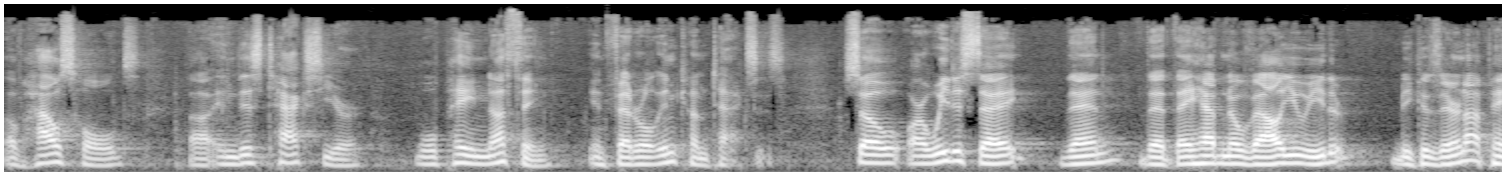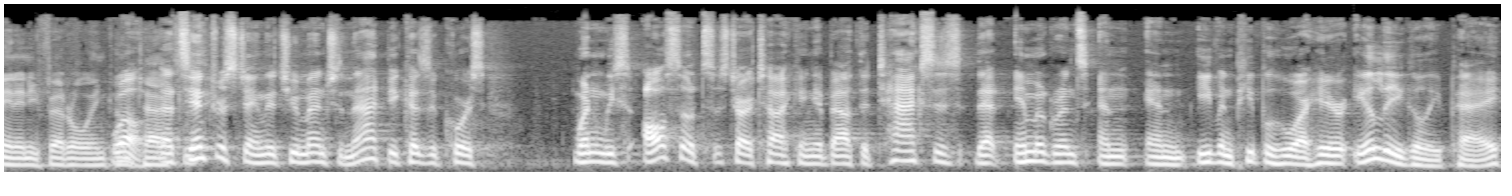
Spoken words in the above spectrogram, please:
of households uh, in this tax year will pay nothing in federal income taxes. So, are we to say then that they have no value either because they're not paying any federal income Well, taxes? that's interesting that you mentioned that because, of course, when we also start talking about the taxes that immigrants and, and even people who are here illegally pay,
